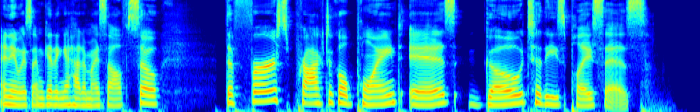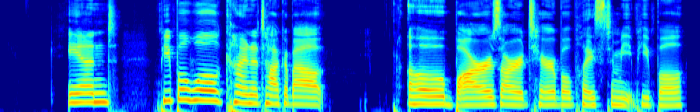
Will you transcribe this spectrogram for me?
Anyways, I'm getting ahead of myself. So, the first practical point is go to these places. And people will kind of talk about, oh, bars are a terrible place to meet people.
